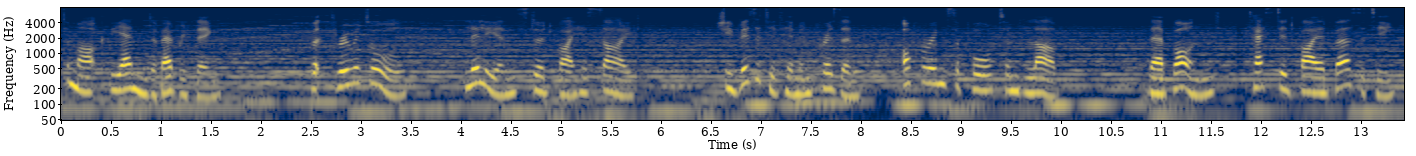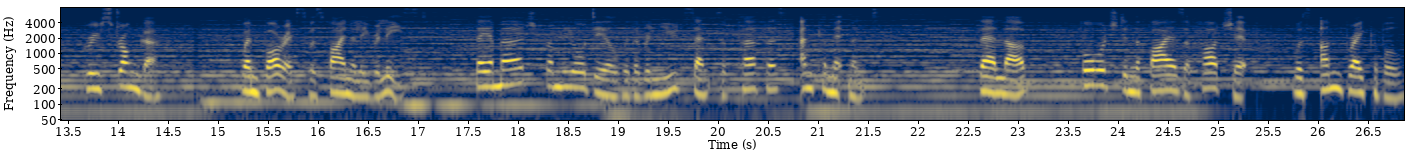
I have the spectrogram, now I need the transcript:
to mark the end of everything. But through it all, Lilian stood by his side. She visited him in prison, offering support and love. Their bond, tested by adversity, grew stronger. When Boris was finally released, they emerged from the ordeal with a renewed sense of purpose and commitment. Their love, forged in the fires of hardship, was unbreakable.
